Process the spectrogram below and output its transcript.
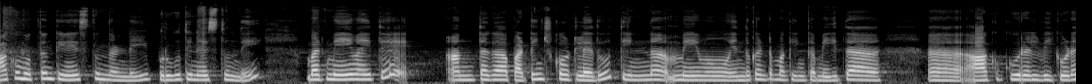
ఆకు మొత్తం తినేస్తుందండి. పురుగు తినేస్తుంది. బట్ మేమైతే అంతగా పట్టించుకోవట్లేదు. తిన్న మేము ఎందుకంటే మాకు ఇంకా మిగతా ఆ, ఆకుకూరలవి కూడా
